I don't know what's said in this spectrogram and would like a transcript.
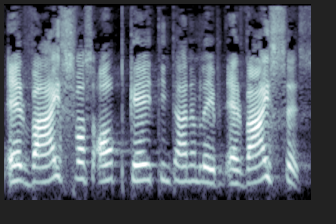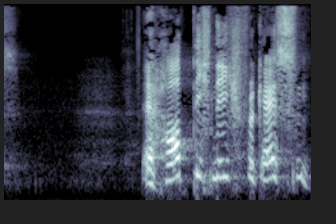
Er weiß, was abgeht in deinem Leben. Er weiß es. Er hat dich nicht vergessen.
